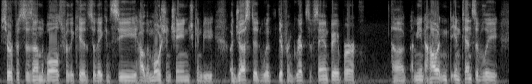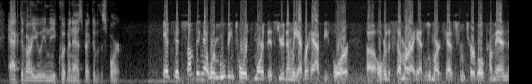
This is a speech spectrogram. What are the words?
surfaces on the balls for the kids so they can see how the motion change can be adjusted with different grits of sandpaper? Uh, I mean, how in- intensively active are you in the equipment aspect of the sport? It's, it's something that we're moving towards more this year than we ever have before. Uh, over the summer, I had Lou Marquez from Turbo come in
